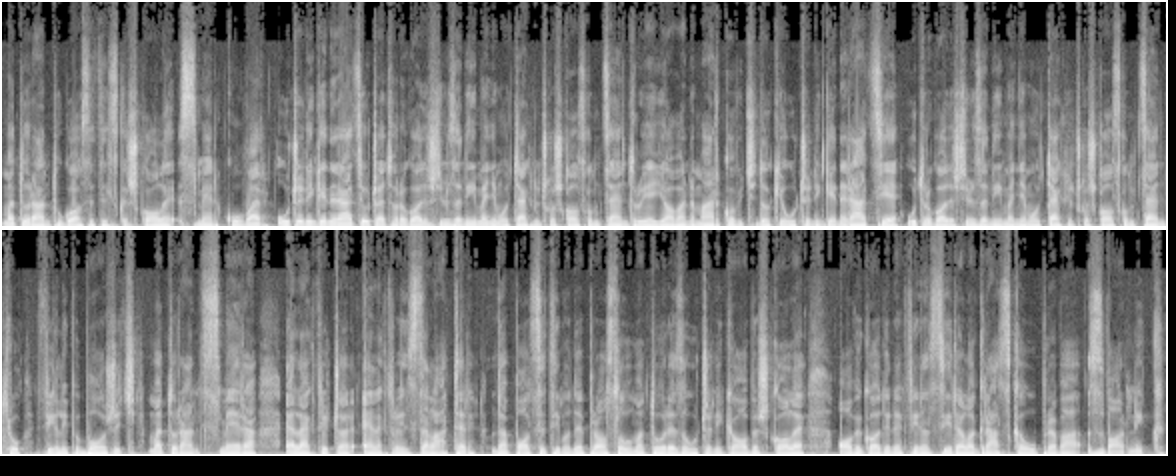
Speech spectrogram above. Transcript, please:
maturant ugostiteljske škole Smer Kuvar. Učenik generacije u četvorogodišnjim zanimanjem u tehničko-školskom centru je Jovana Marković, dok je učenik generacije u trogodišnjim zanimanjima u tehničko-školskom centru Filip Božić, maturant Smera, električar, elektroinstalater. Da podsjetimo da je proslavu mature za učenike obe škole ove godine finansirala gradska uprava Zvornik.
